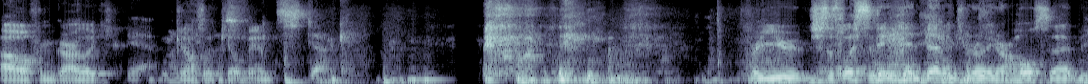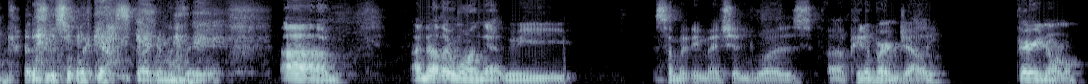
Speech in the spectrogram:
Oh, from garlic. Yeah. It can also kill them. Stuck. For you just listening in, Devin's ruining our whole set because his foot got stuck in the table. Um, another one that we somebody mentioned was uh, peanut butter and jelly. Very normal.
